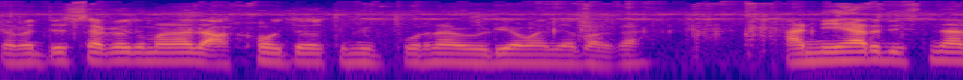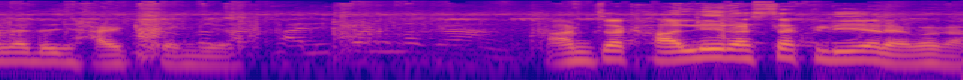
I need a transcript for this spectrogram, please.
तर ते सगळं तुम्हाला दाखवतो. तुम्ही पूर्ण व्हिडिओमध्ये बघा. आणि निहार दिसणार नाही त्याची हाईट कमी आहे. आमचा खाली रस्ता क्लिअर आहे बघा.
